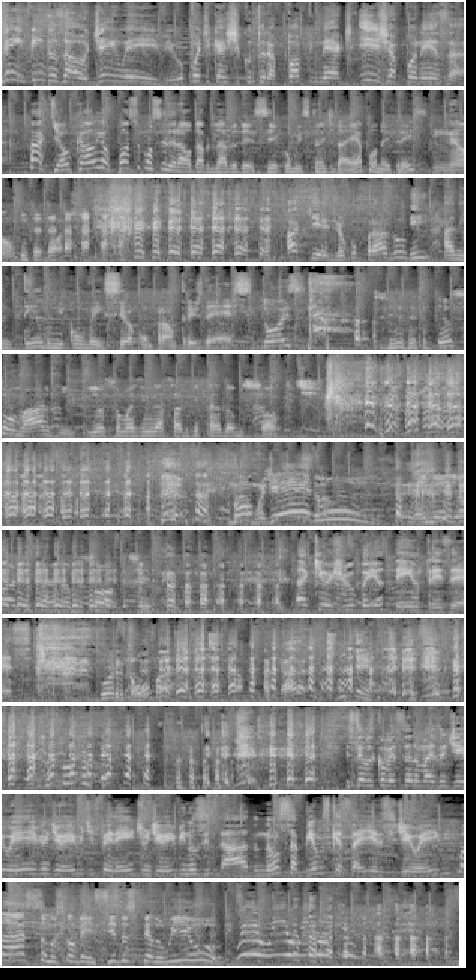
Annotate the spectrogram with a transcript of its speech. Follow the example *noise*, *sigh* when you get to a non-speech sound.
Bem-vindos ao J-Wave, o podcast de cultura pop, nerd e japonesa. Aqui é o Cal e eu posso considerar o WWDC como stand da Apple na E3? Não. *laughs* Aqui é Diogo Prado e a Nintendo me convenceu a comprar um 3DS. Dois. *laughs* Eu sou o Marvin e eu sou mais engraçado que o cara da Ubisoft. *laughs* Qualquer um é melhor que o Ubisoft. Aqui o Juba e eu tenho um 3DS. Toma! A cara. O quê? *laughs* Estamos começando mais um J-Wave, um J-Wave diferente, um J-Wave inusitado. Não sabíamos que ia sair esse J-Wave. Mas somos convencidos pelo Wii U. *laughs*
